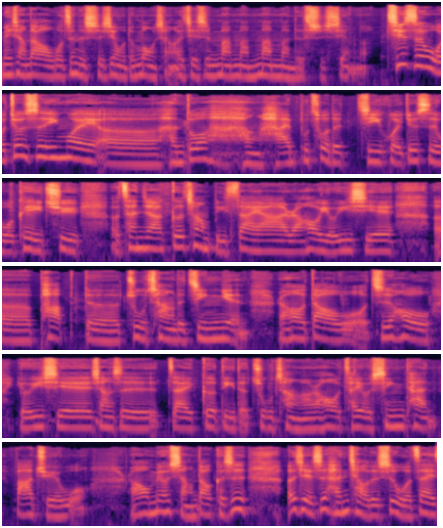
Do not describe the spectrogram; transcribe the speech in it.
没想到我真的实现我的梦想，而且是慢慢慢慢的实现了。其实我就是因为呃很多很还不错的机会，就是我可以去呃参加歌唱比赛啊，然后有一些呃 pop 的驻唱的经验，然后到我之后有一些像是在各地的驻唱啊，然后才有星探发掘我，然后没有想到，可是而且是很巧的是我在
